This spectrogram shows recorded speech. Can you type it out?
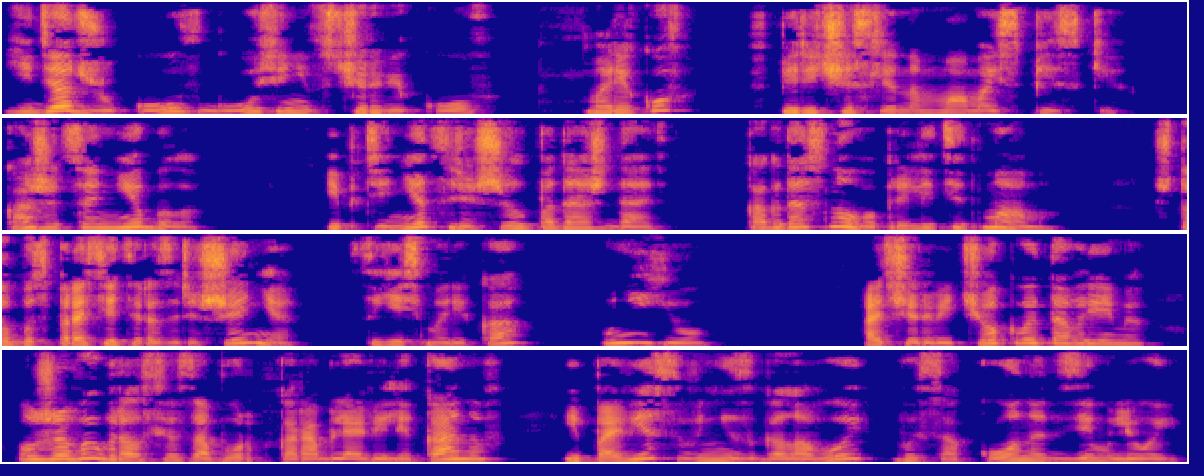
едят жуков, гусениц, червяков. Моряков перечисленном мамой списке, кажется, не было. И птенец решил подождать, когда снова прилетит мама, чтобы спросить разрешения съесть моряка у нее. А червячок в это время уже выбрался за борт корабля великанов и повис вниз головой высоко над землей.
